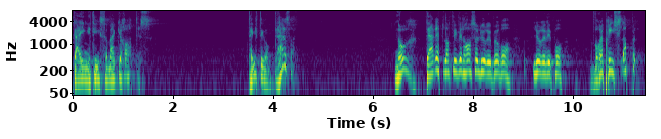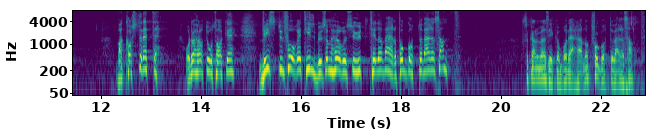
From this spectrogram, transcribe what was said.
Det er ingenting som er gratis. Tenk deg om. Det er sånn. Når det er et eller annet vi vil ha, så lurer vi på hvor, lurer vi på, hvor er prislappen? Hva koster dette? Og du har hørt ordtaket Hvis du får et tilbud som høres ut til å være for godt til å være sant, så kan du være sikker på at det er nok for godt til å være sant.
